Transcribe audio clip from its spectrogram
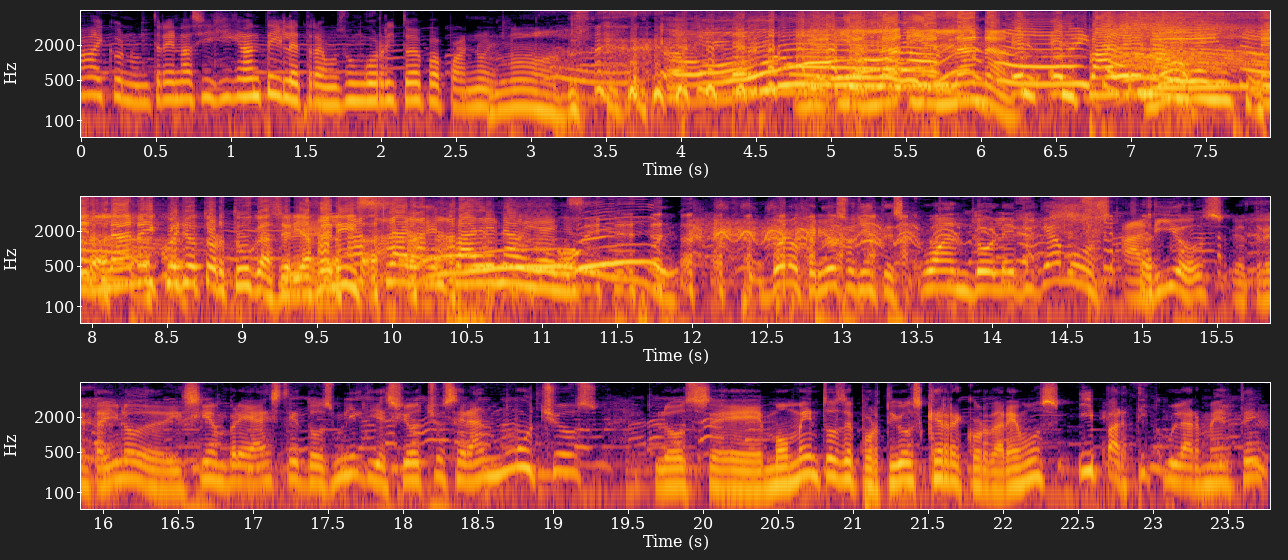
Ay, con un tren así gigante y le traemos un gorrito de Papá Noel. No. y, y en la- y en lana. El, el padre navideño. En lana y cuello tortuga, sería feliz. Claro, el padre navideño. Bueno, queridos oyentes, cuando le digamos adiós el 31 de diciembre a este 2018, serán muchos los eh, momentos deportivos que recordaremos y particularmente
